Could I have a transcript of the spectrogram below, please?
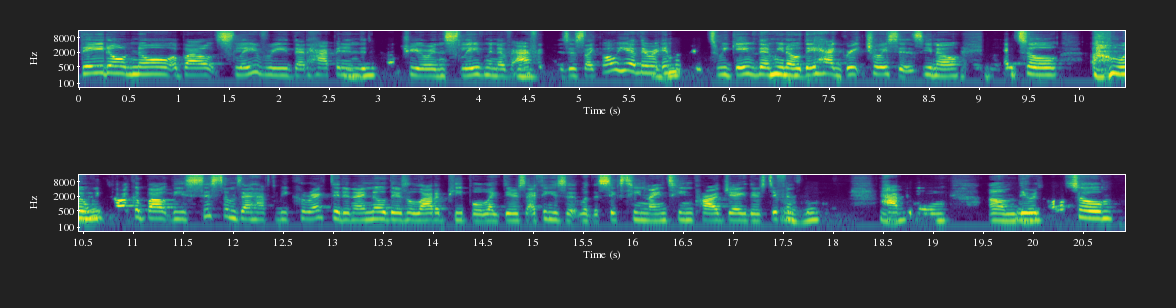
they don't know about slavery that happened in mm-hmm. this country or enslavement of mm-hmm. Africans. It's like, oh yeah, they were mm-hmm. immigrants. We gave them, you know, they had great choices, you know. And so um, when we talk about these systems that have to be corrected, and I know there's a lot of people like there's, I think it's with the 1619 project. There's different mm-hmm. things mm-hmm. happening. Um, there was mm-hmm. also,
